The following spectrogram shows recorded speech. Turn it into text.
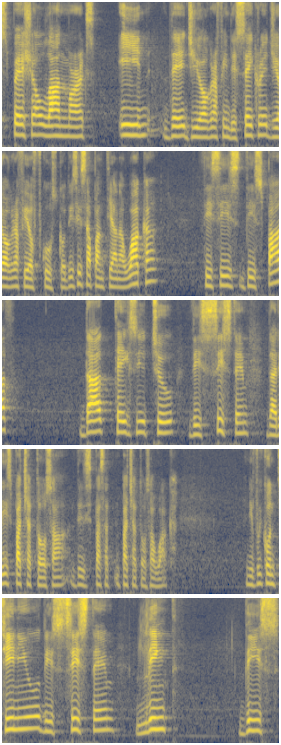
special landmarks in the geography, in the sacred geography of Cusco. This is a Panteana Huaca. This is this path that takes you to this system that is Pachatosa, this Pachatosa Huaca. And if we continue this system linked this,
